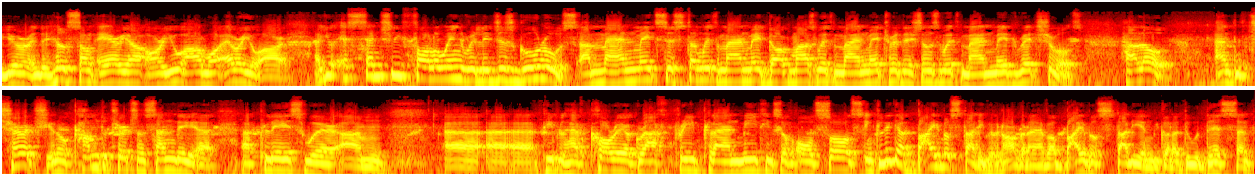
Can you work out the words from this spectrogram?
you're in the Hillsong area, or you are wherever you are. Are you essentially following religious gurus, a man-made system with man-made dogmas, with man-made traditions, with man-made rituals? Hello. And the church, you know, come to church on Sunday, uh, a place where um, uh, uh, people have choreographed, pre-planned meetings of all sorts, including a Bible study. We're now going to have a Bible study, and we're going to do this, and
